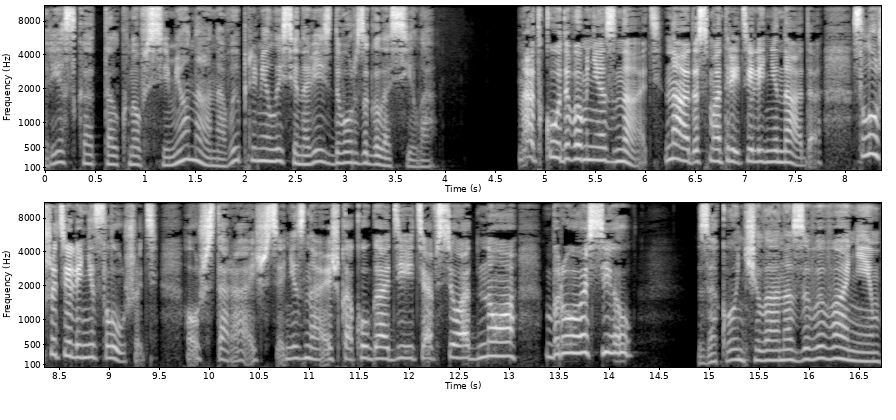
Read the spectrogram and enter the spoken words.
Резко оттолкнув Семёна, она выпрямилась и на весь двор заголосила. «Откуда вы мне знать? Надо смотреть или не надо? Слушать или не слушать? Уж стараешься, не знаешь, как угодить, а все одно бросил!» Закончила она завыванием,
